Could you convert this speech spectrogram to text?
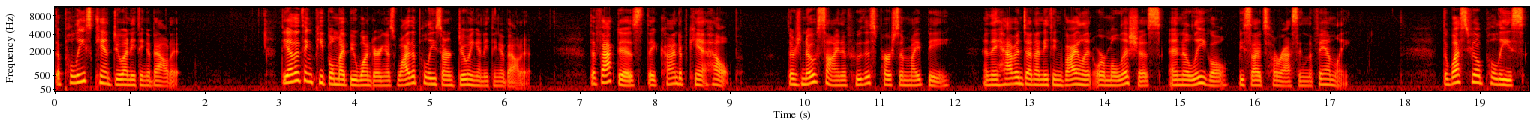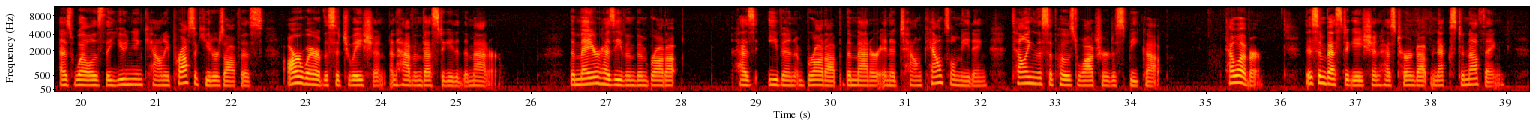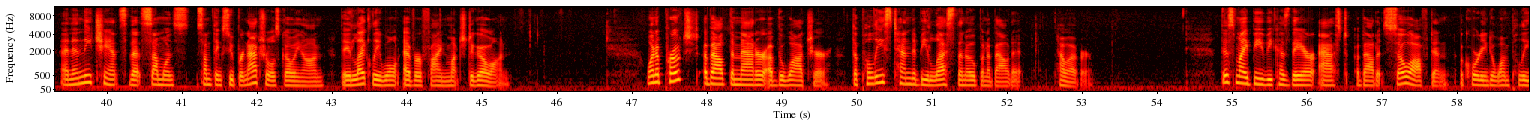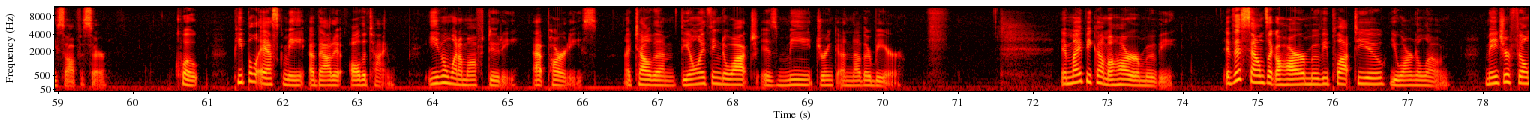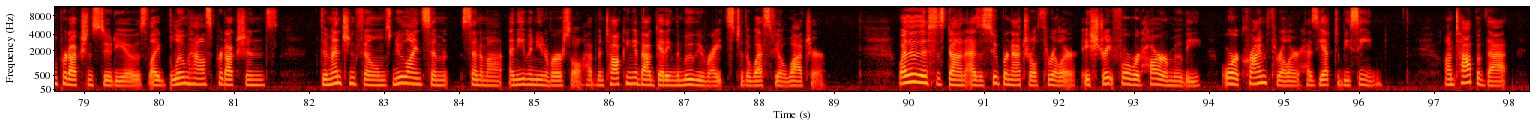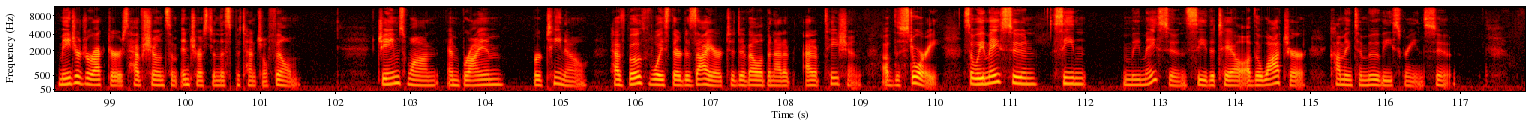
The police can't do anything about it. The other thing people might be wondering is why the police aren't doing anything about it. The fact is, they kind of can't help. There's no sign of who this person might be, and they haven't done anything violent or malicious and illegal besides harassing the family. The Westfield Police, as well as the Union County Prosecutor's Office, are aware of the situation and have investigated the matter. The mayor has even been brought up has even brought up the matter in a town council meeting, telling the supposed watcher to speak up. However, this investigation has turned up next to nothing, and in the chance that someone's something supernatural is going on, they likely won't ever find much to go on. When approached about the matter of the watcher, the police tend to be less than open about it however. This might be because they are asked about it so often, according to one police officer. Quote, People ask me about it all the time, even when I'm off duty, at parties. I tell them the only thing to watch is me drink another beer. It might become a horror movie. If this sounds like a horror movie plot to you, you aren't alone. Major film production studios like Blumhouse Productions, Dimension Films, New Line Sim- Cinema, and even Universal have been talking about getting the movie rights to the Westfield Watcher. Whether this is done as a supernatural thriller, a straightforward horror movie, or a crime thriller has yet to be seen. On top of that, major directors have shown some interest in this potential film. James Wan and Brian Bertino have both voiced their desire to develop an adap- adaptation of the story, so we may soon see we may soon see the tale of the Watcher coming to movie screens soon.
